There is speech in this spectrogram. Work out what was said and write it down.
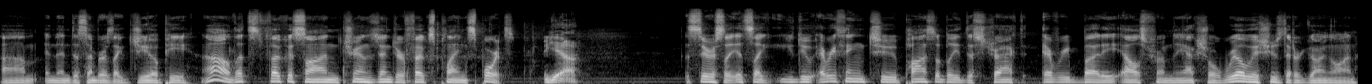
Um, and then December is like GOP. Oh, let's focus on transgender folks playing sports. Yeah. Seriously, it's like you do everything to possibly distract everybody else from the actual real issues that are going on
